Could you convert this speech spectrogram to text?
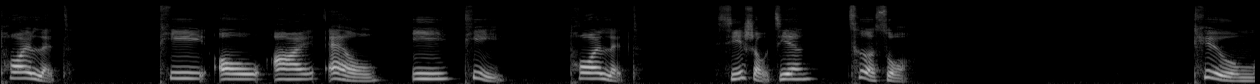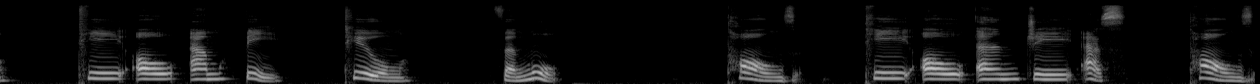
toilet，t o i l e t，toilet，洗手间、厕所。Tomb，t o m b，tomb，坟墓。tongs，t o n g s，tongs，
